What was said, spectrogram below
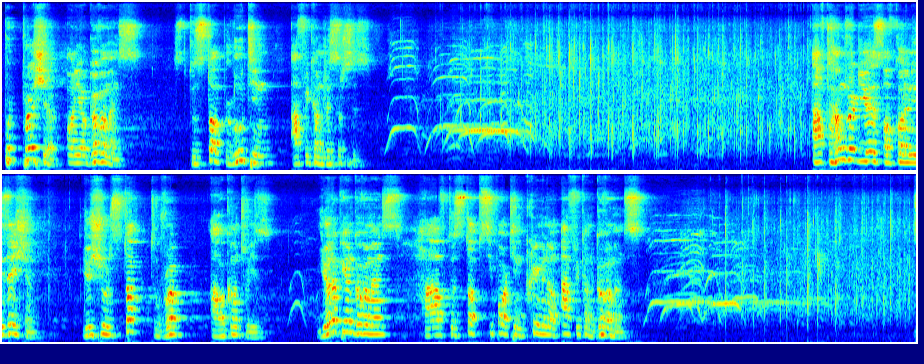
put pressure on your governments to stop looting African resources. After 100 years of colonization, you should stop to rob our countries. European governments have to stop supporting criminal African governments.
